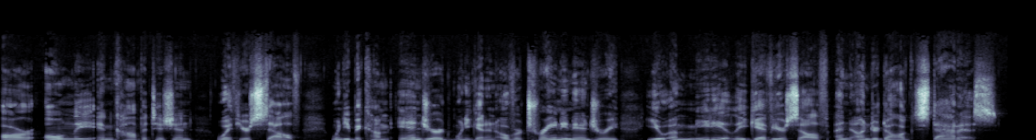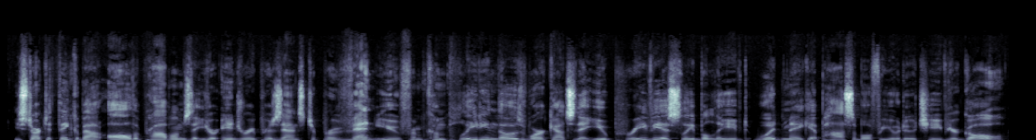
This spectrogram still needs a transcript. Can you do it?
are only in competition with yourself. When you become injured, when you get an overtraining injury, you immediately give yourself an underdog status. You start to think about all the problems that your injury presents to prevent you from completing those workouts that you previously believed would make it possible for you to achieve your goal.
